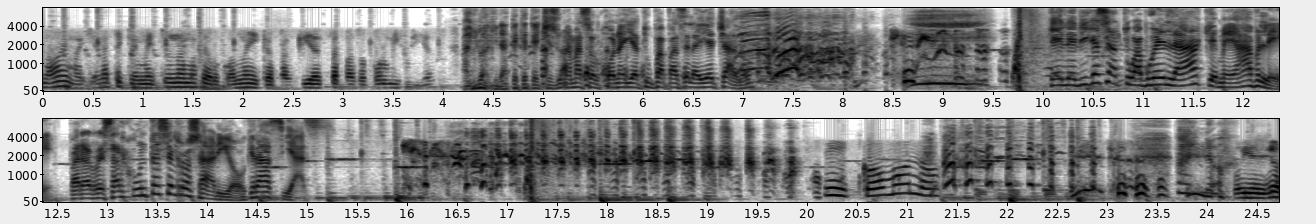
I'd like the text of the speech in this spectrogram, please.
no, imagínate que me eche una mazorcona y capaz que ya hasta pasó por mis tías. Ay, imagínate que te eches una mazorcona y a tu papá se la haya echado. Que le digas a tu abuela que me hable para rezar juntas el rosario. Gracias. Sí, ¿cómo no? Ay, no. Oye, yo,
